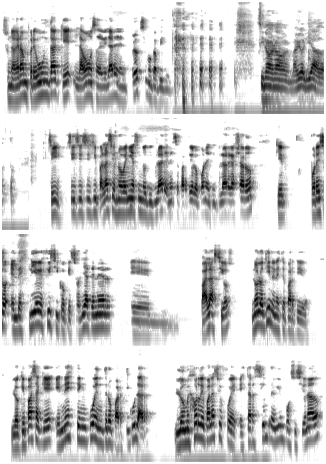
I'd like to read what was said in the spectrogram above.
Es una gran pregunta que la vamos a develar en el próximo capítulo. si no, no, me había olvidado esto. Sí, sí, sí, sí, sí. Palacios no venía siendo titular, en ese partido lo pone titular Gallardo, que por eso el despliegue físico que solía tener eh, Palacios no lo tiene en este partido. Lo que pasa que en este encuentro particular lo mejor de Palacio fue estar siempre bien posicionado,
